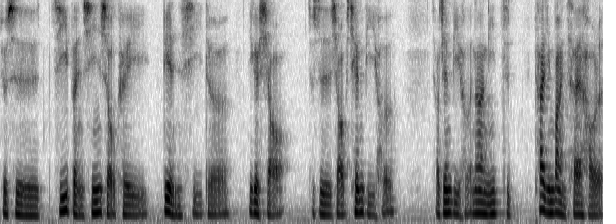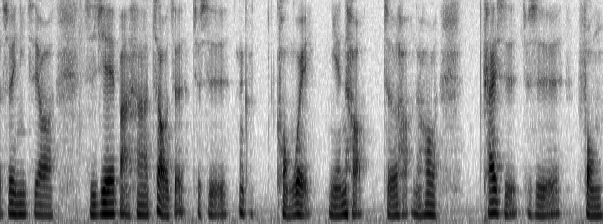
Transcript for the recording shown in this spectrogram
就是基本新手可以练习的一个小，就是小铅笔盒，小铅笔盒。那你只他已经帮你裁好了，所以你只要直接把它照着，就是那个孔位粘好、折好，然后开始就是缝，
